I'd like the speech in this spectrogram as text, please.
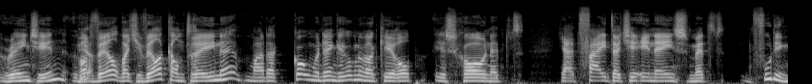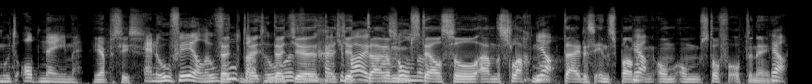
range in. Wat, Ja. wel, wat je wel kan trainen, maar daar komen we denk ik ook nog wel een keer op, is gewoon het, ja, het feit dat je ineens met voeding moet opnemen. Ja, precies. En hoeveel? Hoe voelt dat? Hoe, dat je, hoe gaat dat je? Zonder... darmstelsel aan de slag moet Ja. tijdens inspanning Ja. om, om stoffen op te nemen. Ja.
